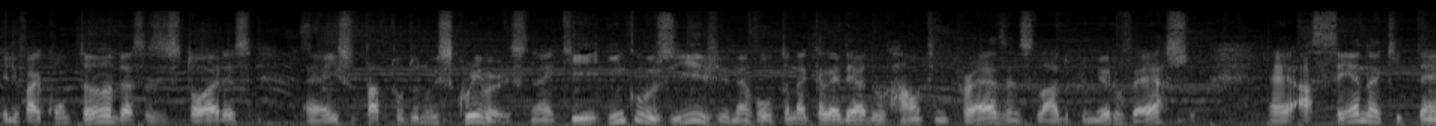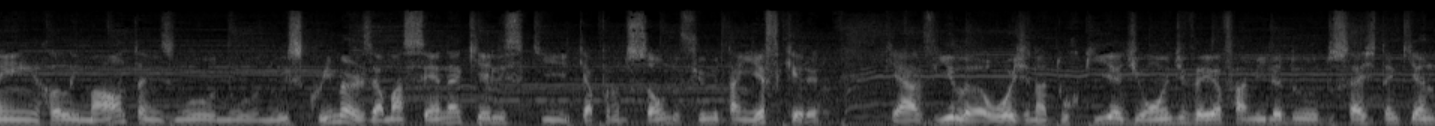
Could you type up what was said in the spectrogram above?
Ele vai contando essas histórias. É, isso tá tudo no Screamers, né? Que inclusive, né, voltando àquela ideia do Haunting Presence lá do primeiro verso, é, a cena que tem Holy Mountains no, no, no, Screamers é uma cena que eles que, que a produção do filme está em Efkere, que é a vila hoje na Turquia de onde veio a família do, do Serge Tankian.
